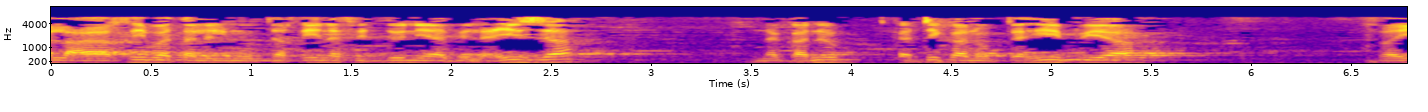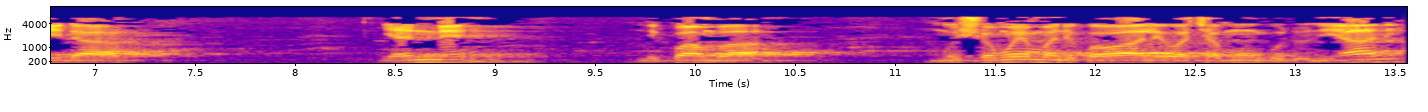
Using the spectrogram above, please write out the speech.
العاقبة للمتقين في الدنيا بالعزة na katika nukta hii pia faida ya nne ni kwamba mwisho mwema ni kwa wale wacha Mungu duniani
